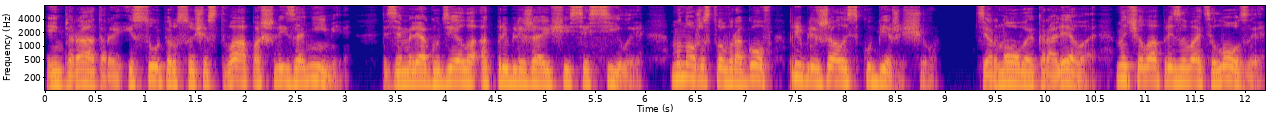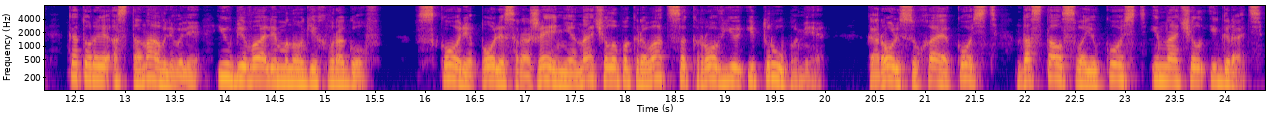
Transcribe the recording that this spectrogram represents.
Императоры и суперсущества пошли за ними. Земля гудела от приближающейся силы, множество врагов приближалось к убежищу. Терновая королева начала призывать лозы, которые останавливали и убивали многих врагов. Вскоре поле сражения начало покрываться кровью и трупами. Король Сухая Кость достал свою кость и начал играть.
